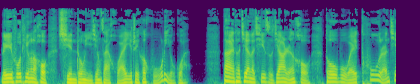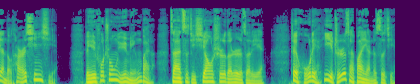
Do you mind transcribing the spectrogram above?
李福听了后，心中已经在怀疑这和狐狸有关。待他见了妻子家人后，都不为突然见到他而欣喜。李福终于明白了，在自己消失的日子里，这狐狸一直在扮演着自己。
